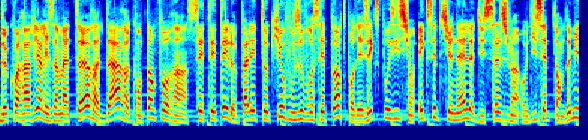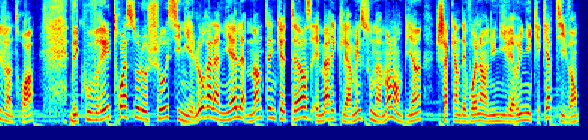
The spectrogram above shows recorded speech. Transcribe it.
De quoi ravir les amateurs d'art contemporain. Cet été, le Palais de Tokyo vous ouvre ses portes pour des expositions exceptionnelles du 16 juin au 10 septembre 2023. Découvrez trois solo shows signés Laura Lamiel, Mountain Cutters et Marie-Claire Messouma Malambien, chacun dévoilant un univers unique et captivant.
